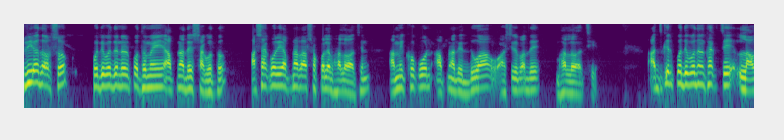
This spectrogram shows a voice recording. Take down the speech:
প্রিয় দর্শক, প্রতিবেদনের প্রথমেই আপনাদের স্বাগত। আশা করি আপনারা সকলে ভালো আছেন। আমি খোকন, আপনাদের দোয়া ও আশীর্বাদে ভালো আছি। আজকের প্রতিবেদনে থাকছে লাউ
